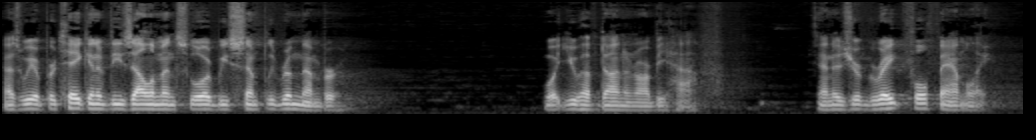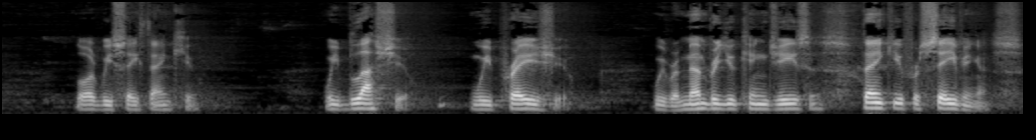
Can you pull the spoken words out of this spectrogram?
as we have partaken of these elements, Lord, we simply remember what you have done in our behalf. And as your grateful family, Lord, we say thank you. We bless you. We praise you. We remember you, King Jesus. Thank you for saving us.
